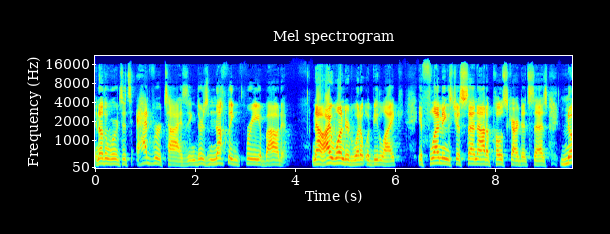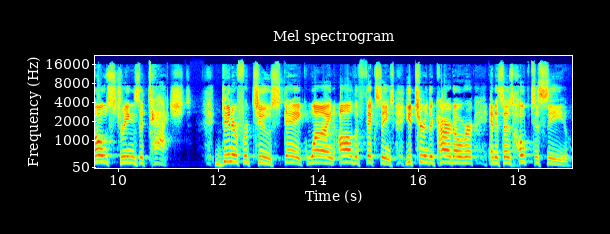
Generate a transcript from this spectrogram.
In other words, it's advertising. There's nothing free about it. Now, I wondered what it would be like if Fleming's just sent out a postcard that says, no strings attached. Dinner for two, steak, wine, all the fixings. You turn the card over and it says, Hope to see you.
